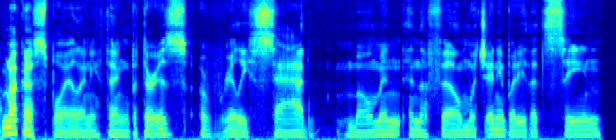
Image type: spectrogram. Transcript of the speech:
I'm not going to spoil anything, but there is a really sad moment in the film, which anybody that's seen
